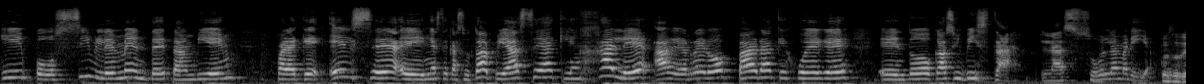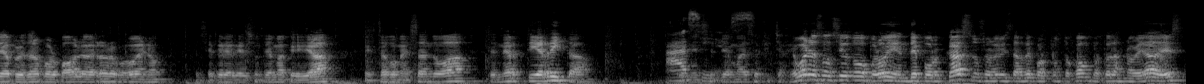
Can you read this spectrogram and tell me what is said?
y posiblemente también para que él sea, en este caso Tapia, sea quien jale a Guerrero para que juegue en todo caso y vista la azul amarilla. Pues te voy a preguntar por Pablo Guerrero, pero bueno, se cree que es un tema que ya está comenzando a tener tierrita Así ese tema de ese fichaje. Bueno, eso ha sido todo por hoy en Deportcast. No se olviden visitar deport.com con todas las novedades.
